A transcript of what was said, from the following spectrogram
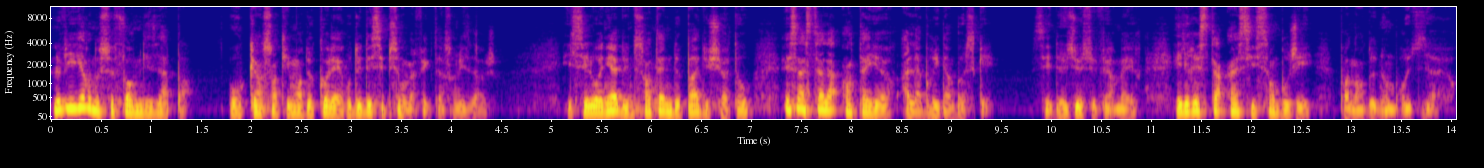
Le vieillard ne se formulisa pas. Aucun sentiment de colère ou de déception n'affecta son visage. Il s'éloigna d'une centaine de pas du château et s'installa en tailleur à l'abri d'un bosquet. Ses deux yeux se fermèrent et il resta ainsi sans bouger pendant de nombreuses heures.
